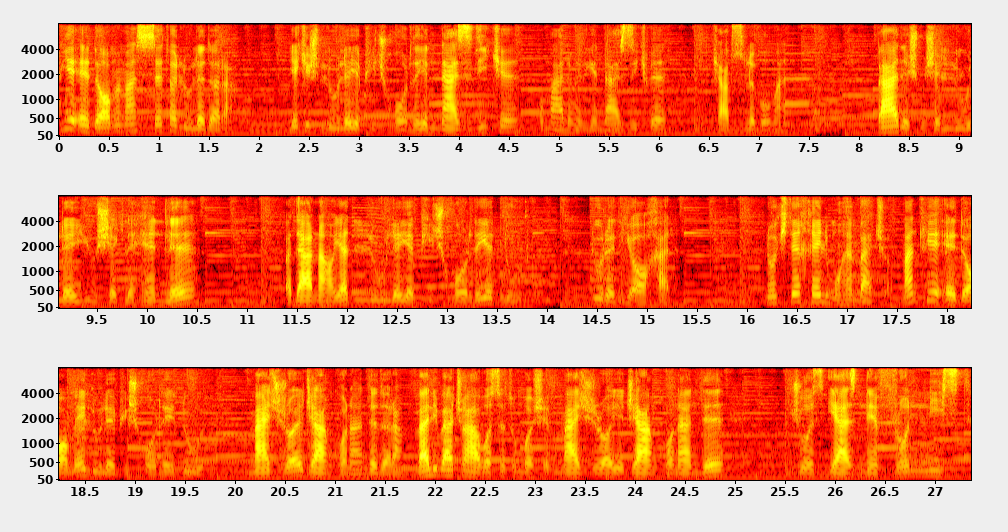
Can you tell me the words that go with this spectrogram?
توی ادامه من سه تا لوله دارم. یکیش لوله پیچ خورده نزدیکه. خب معلومه دیگه نزدیک به کپسول بومنه بعدش میشه لوله یو شکل هنله و در نهایت لوله پیچ خورده دور. دور دیگه آخره نکته خیلی مهم بچه. من توی ادامه لوله پیش خورده دور مجرای جمع کننده دارم. ولی بچه حواستون باشه مجرای جمع کننده جزئی از نفرون نیست.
